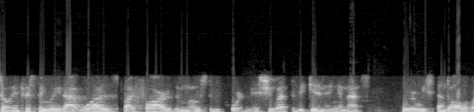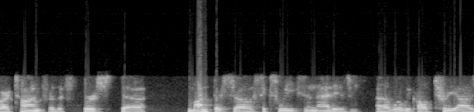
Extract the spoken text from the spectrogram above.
So, interestingly, that was by far the most important issue at the beginning, and that's where we spend all of our time for the first uh, month or so, six weeks, and that is uh, what we call triage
